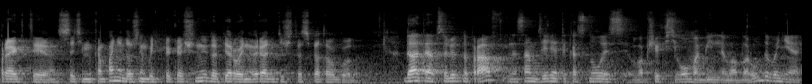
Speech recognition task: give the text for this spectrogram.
проекты с этими компаниями должны быть прекращены до 1 января 2025 года. Да, ты абсолютно прав. И на самом деле это коснулось вообще всего мобильного оборудования,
